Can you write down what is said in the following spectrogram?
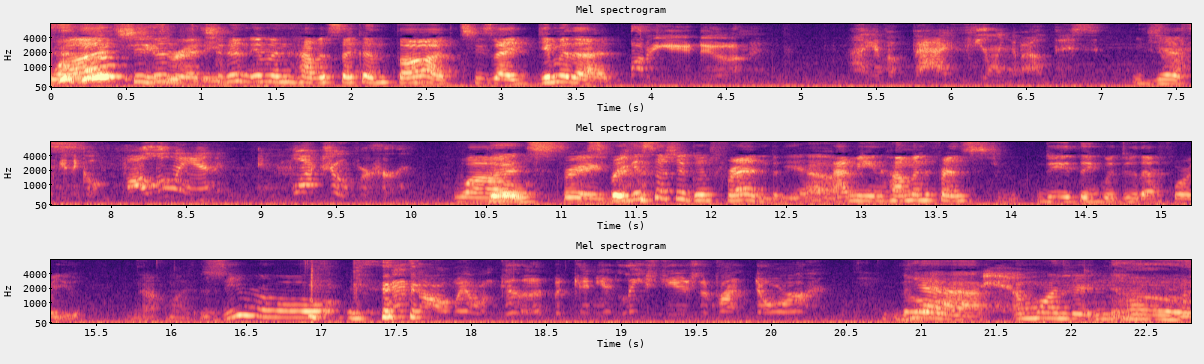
What? She She's didn't, ready. She didn't even have a second thought. She's like, "Give me that." What are you doing? I have a bad feeling about this. I'm Yes. gonna Wow. Good Sprig. Sprig is such a good friend. Yeah. I mean, how many friends do you think would do that for you? Not much. Zero. That's all well and good, but can you at least use the front door? no. Yeah, I'm wondering. No.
